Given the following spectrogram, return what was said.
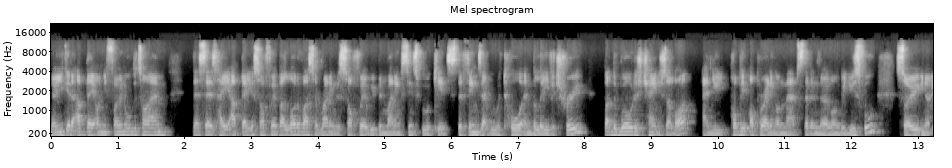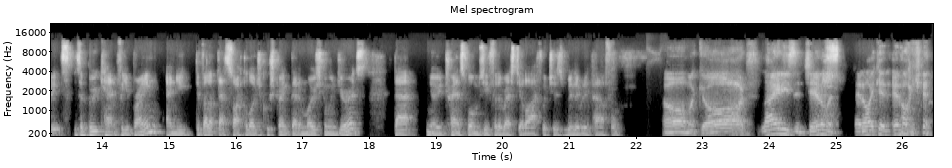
know, you get an update on your phone all the time that says, hey, update your software. But a lot of us are running the software we've been running since we were kids, the things that we were taught and believe are true but the world has changed a lot and you're probably operating on maps that are no longer useful. So you know it's, it's a boot camp for your brain and you develop that psychological strength that emotional endurance that you know transforms you for the rest of your life which is really really powerful. Oh my god. Ladies and gentlemen and i can and i can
